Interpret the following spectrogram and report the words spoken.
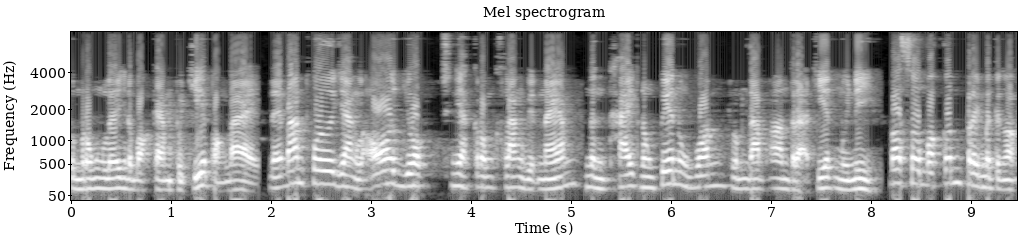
ទម្រង់លេងរបស់កម្ពុជាផងដែរដែលបានធ្វើយ៉ាងល្អយកឈ្នះក្រុមខ្លាំងវៀតណាមនិងថៃក្នុងពានរង្វាន់លំដាប់អន្តរជាតិមួយនេះបាទសូមអរគុណប្រិយមិត្តទាំងអស់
